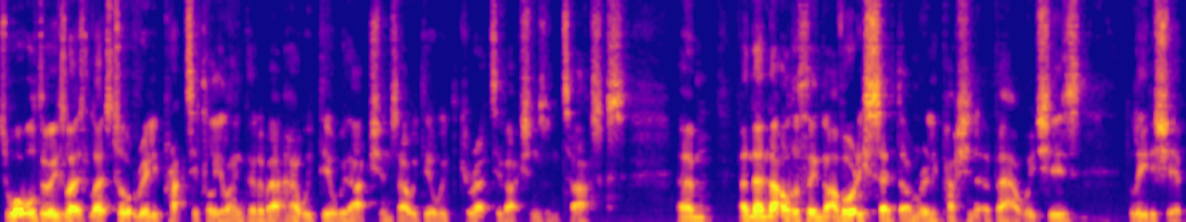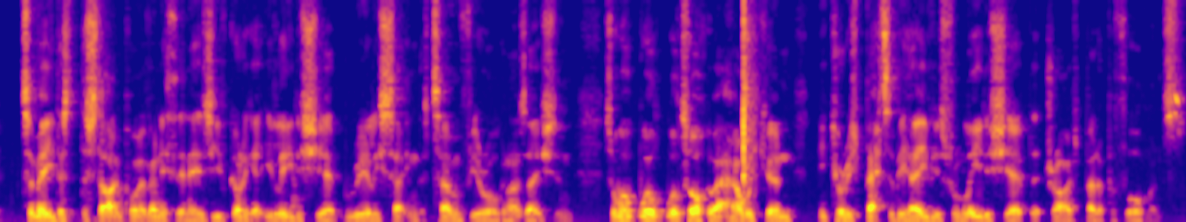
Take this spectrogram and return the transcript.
So what we'll do is let's let's talk really practically, Langdon, about how we deal with actions, how we deal with corrective actions and tasks, um, and then that other thing that I've already said that I'm really passionate about, which is leadership. To me, the, the starting point of anything is you've got to get your leadership really setting the tone for your organisation. So we'll, we'll we'll talk about how we can encourage better behaviours from leadership that drives better performance.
